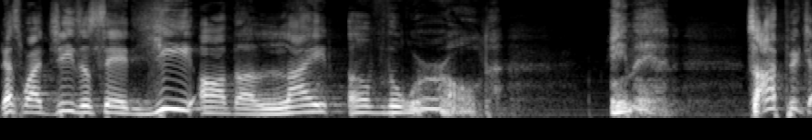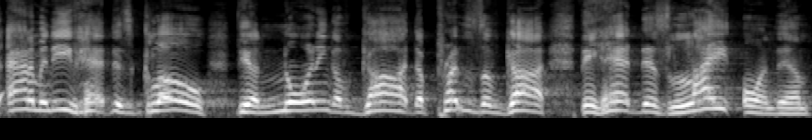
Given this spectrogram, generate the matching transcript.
That's why Jesus said, Ye are the light of the world. Amen. So I picture Adam and Eve had this glow, the anointing of God, the presence of God. They had this light on them.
